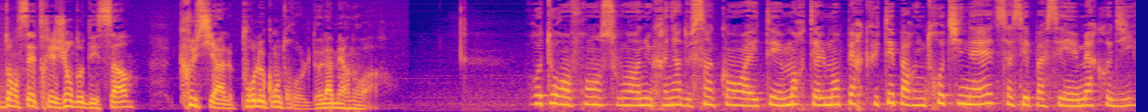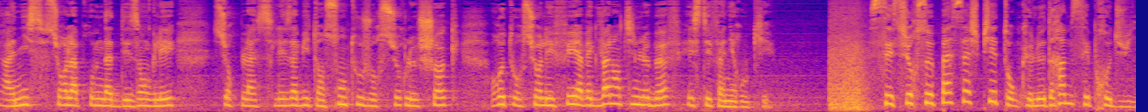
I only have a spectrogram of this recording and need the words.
dans cette région d'Odessa, cruciale pour le contrôle de la mer Noire. Retour en France où un Ukrainien de 5 ans a été mortellement percuté par une trottinette. Ça s'est passé mercredi à Nice sur la promenade des Anglais. Sur place, les habitants sont toujours sur le choc. Retour sur les faits avec Valentine Leboeuf et Stéphanie Rouquier. C'est sur ce passage piéton que le drame s'est produit.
